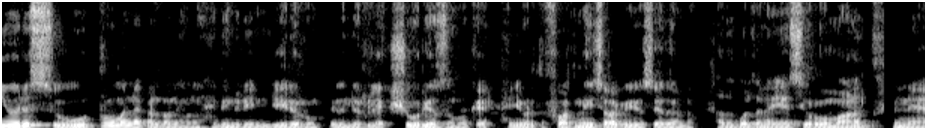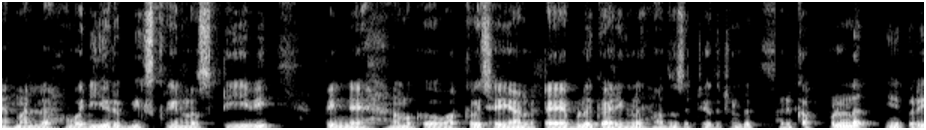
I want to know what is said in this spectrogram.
ഈ ഒരു സ്യൂട്ട് റൂം തന്നെ കണ്ടോ നിങ്ങൾ? ഇതിന്റെ ഒരു ഇന്റീരിയർ റൂം ഇതിന്റെ ഒരു ലക്ഷൂറിയസും ഒക്കെ ഇവിടുത്തെ ഫർണിച്ചറൊക്കെ യൂസ് ചെയ്ത് കണ്ടോ? അതുപോലെ തന്നെ എ സി റൂമാണ് പിന്നെ നല്ല വലിയൊരു ബിഗ് സ്ക്രീനുള്ള ടി വി പിന്നെ നമുക്ക് വർക്ക് ചെയ്യാനുള്ള ടേബിൾ കാര്യങ്ങൾ അതും സെറ്റ് ചെയ്തിട്ടുണ്ട്. ഒരു കപ്പിളിന് ഇനിയിപ്പോൾ ഒരു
